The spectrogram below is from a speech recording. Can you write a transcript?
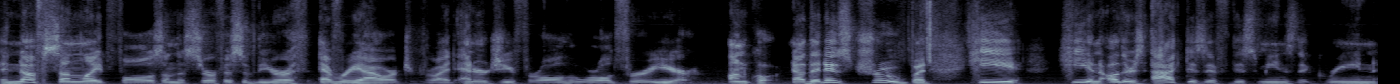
Enough sunlight falls on the surface of the earth every hour to provide energy for all the world for a year unquote. Now that is true, but he he and others act as if this means that green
